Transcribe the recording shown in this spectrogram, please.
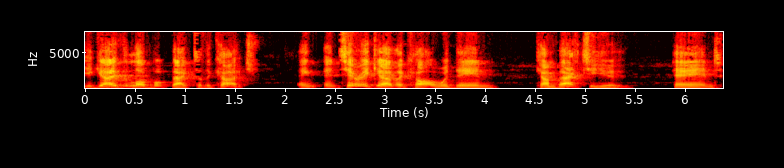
you gave the logbook back to the coach. And, and Terry Gathercole would then come back to you and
